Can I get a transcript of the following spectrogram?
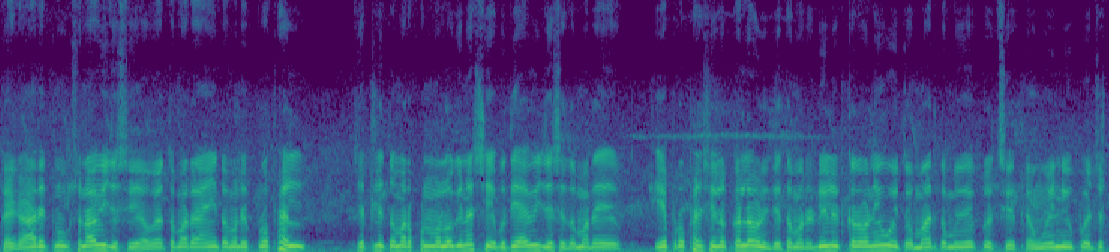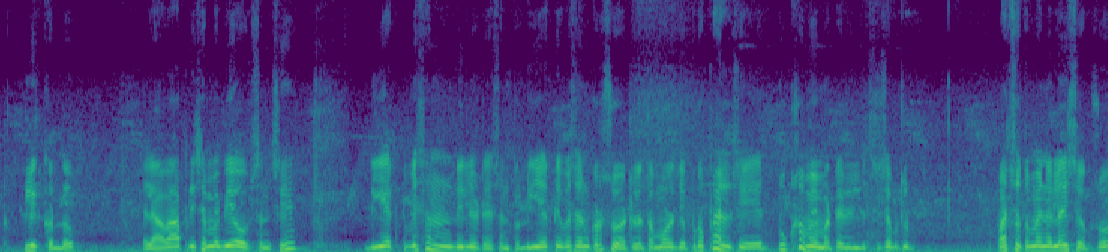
કંઈક આ રીતનું ઓપ્શન આવી જશે. હવે તમારે અહીં તમારી પ્રોફાઇલ જેટલી તમારા ફોનમાં લોગિન હશે એ બધી આવી જશે. તમારે એ પ્રોફાઇલ સિલેક્ટ કરવાની છે તમારે ડિલીટ કરવાની હોય તો મારે તમે એક જ છે. એટલે હું એની ઉપર જસ્ટ ક્લિક કરી દઉં. એટલે હવે આપણી સામે બે ઓપ્શન છે. ડીએક્ટિવેશન ડિલીટેશન તો ડીએક્ટિવેશન કરશો એટલે તમારો જે પ્રોફાઇલ છે એ ટૂંક સમય માટે ડિલીટ થશે. મતલબ પાછો તમે એને લઈ શકશો.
